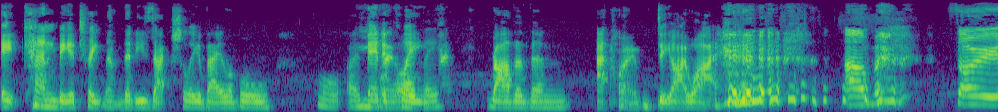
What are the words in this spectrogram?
it can be a treatment that is actually available medically rather than at home DIY. um, so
